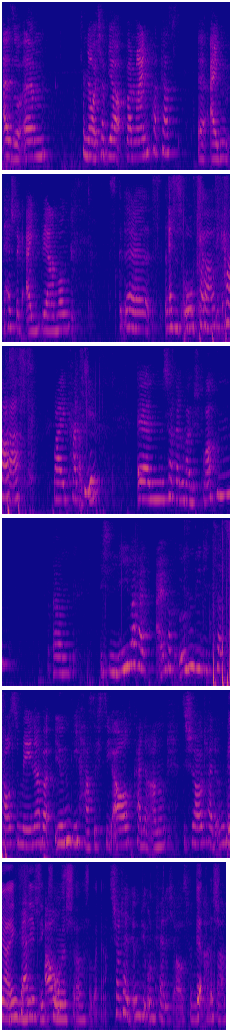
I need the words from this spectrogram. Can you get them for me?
Also, ähm, genau, ich habe ja bei meinem Podcast äh, Eigen, Hashtag Eigenwerbung es, äh, es, es ist SO Cast bei Kathi. Ähm, schon darüber gesprochen. Ähm, ich liebe halt einfach irgendwie die zerzauste Mähne, aber irgendwie hasse ich sie auch. Keine Ahnung. Sie schaut halt irgendwie Ja, irgendwie sieht sie aus. komisch aus, aber ja. Sie schaut halt irgendwie unfertig aus, finde ich Ja, das einfach.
